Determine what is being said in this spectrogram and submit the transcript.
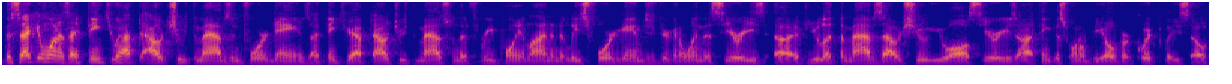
The second one is I think you have to outshoot the Mavs in four games. I think you have to outshoot the Mavs from the three point line in at least four games if you're going to win the series. Uh, if you let the Mavs outshoot you all series, I think this one will be over quickly. So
